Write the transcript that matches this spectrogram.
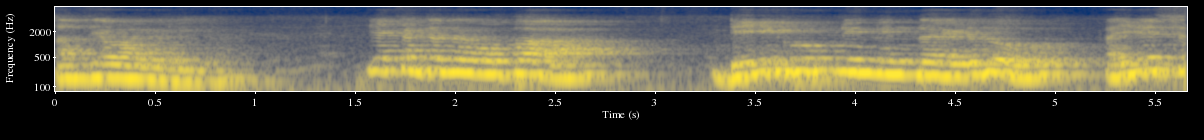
ಸಾಧ್ಯವಾಗಿರಲಿಲ್ಲ. ಯಾಕಂತಂದರೆ ಒಬ್ಬ ಡಿ ಗ್ರೂಪ್ನಿಂದ ಹಿಡಿದು I S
